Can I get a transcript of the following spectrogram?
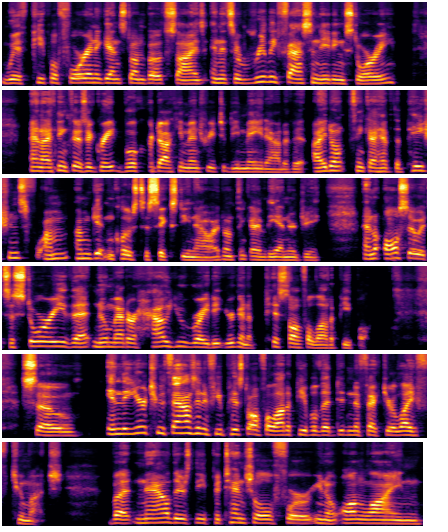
with people for and against on both sides, and it's a really fascinating story. And I think there's a great book or documentary to be made out of it. I don't think I have the patience. For, I'm I'm getting close to 60 now. I don't think I have the energy. And mm. also, it's a story that no matter how you write it, you're going to piss off a lot of people. So in the year 2000, if you pissed off a lot of people, that didn't affect your life too much but now there's the potential for you know online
